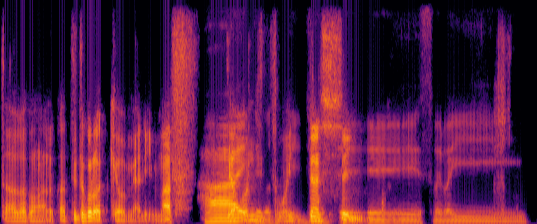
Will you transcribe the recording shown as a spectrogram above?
ターがどうなるかっていうところが興味あります。はい。では本日もいってらっしゃいということで以上ですバイバイ。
